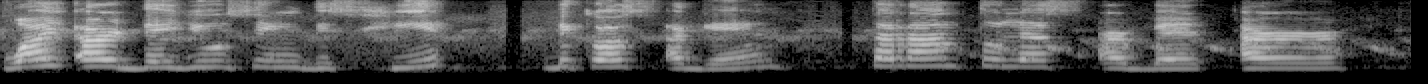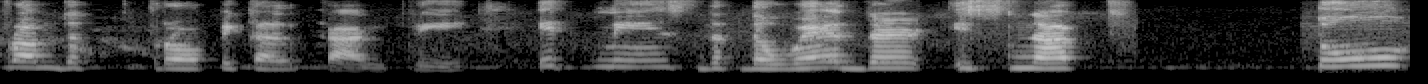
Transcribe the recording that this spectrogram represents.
Why are they using this heat? Because again, tarantulas are, are from the tropical country, it means that the weather is not too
